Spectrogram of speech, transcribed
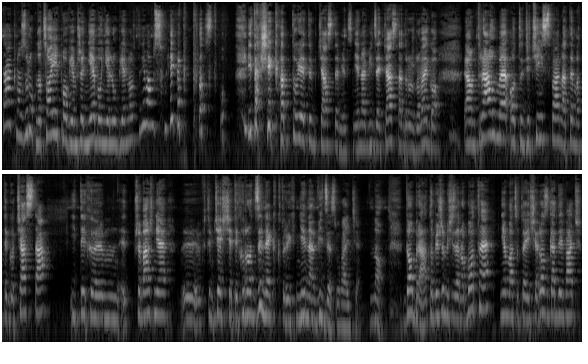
tak, no zrób. No co jej powiem, że nie, bo nie lubię, no nie mam sumienia po prostu. I tak się katuję tym ciastem, więc nienawidzę ciasta drożdżowego. Ja mam traumę od dzieciństwa na temat tego ciasta i tych przeważnie y, w tym cieście tych rodzynek, których nienawidzę, słuchajcie. No, dobra, to bierzemy się za robotę, nie ma co tutaj się rozgadywać.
